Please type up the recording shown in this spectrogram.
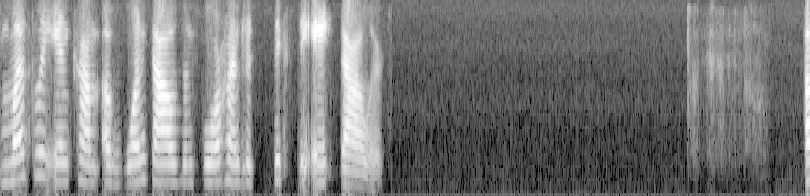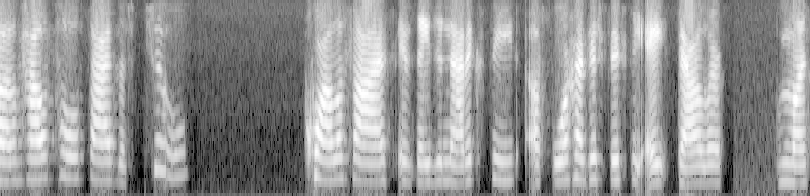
monthly income of $1,468. A household size of two qualifies if they do not exceed a $458 month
